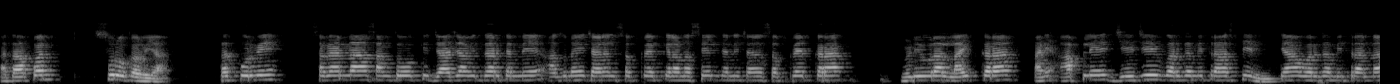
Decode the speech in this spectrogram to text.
आता आपण सुरू करूया. तत्पूर्वी सगळ्यांना सांगतो की ज्या ज्या विद्यार्थ्यांनी अजूनही चॅनल सबस्क्राईब केला नसेल त्यांनी चॅनल सबस्क्राईब करा व्हिडिओला लाईक करा आणि आपले जे जे वर्गमित्र असतील त्या वर्गमित्रांना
